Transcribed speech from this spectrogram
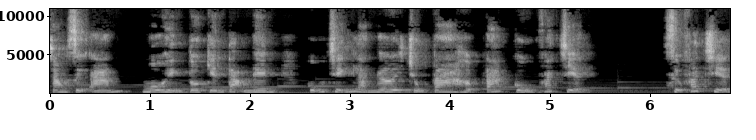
trong dự án mô hình tôi kiến tạo nên cũng chính là nơi chúng ta hợp tác cùng phát triển sự phát triển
